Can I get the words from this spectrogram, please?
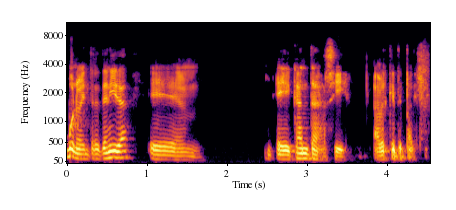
bueno, entretenida, eh, eh, canta así. A ver qué te parece.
